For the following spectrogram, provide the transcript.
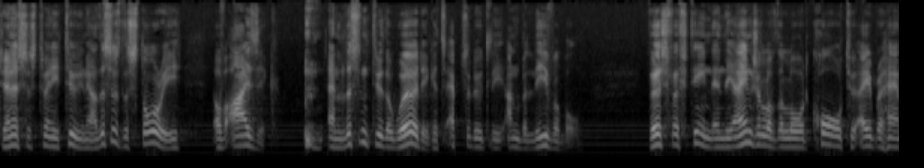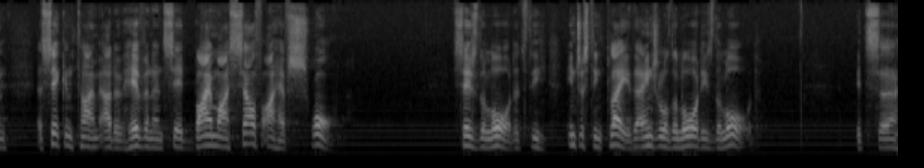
Genesis 22. Now, this is the story of Isaac. and listen to the wording, it's absolutely unbelievable. Verse 15 Then the angel of the Lord called to Abraham a second time out of heaven and said, By myself I have sworn, says the Lord. It's the interesting play. The angel of the Lord is the Lord. It's uh,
